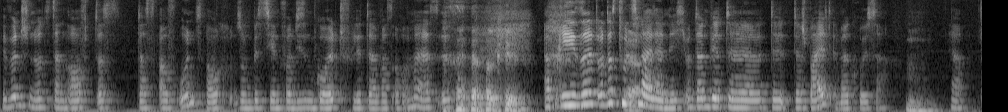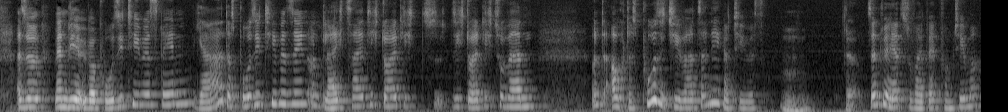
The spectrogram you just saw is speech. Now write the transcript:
Wir wünschen uns dann oft, dass das auf uns auch so ein bisschen von diesem Goldflitter, was auch immer es ist, okay. abrieselt und das tut es ja. leider nicht. Und dann wird der, der, der Spalt immer größer. Mhm. Ja, also wenn wir über Positives reden, ja, das Positive sehen und gleichzeitig deutlich, sich deutlich zu werden, und auch das Positive hat sein Negatives. Mhm. Ja. Sind wir jetzt zu weit weg vom Thema?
